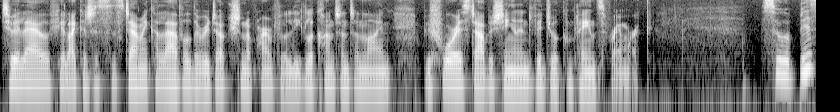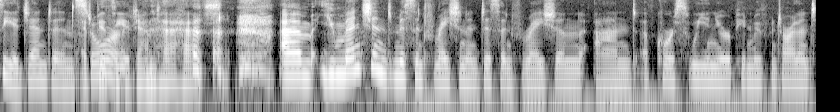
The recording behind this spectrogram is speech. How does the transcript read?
to allow, if you like, at a systemic level, the reduction of harmful illegal content online before establishing an individual complaints framework. So a busy agenda in store. A busy agenda ahead. um, you mentioned misinformation and disinformation, and of course, we in European Movement Ireland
